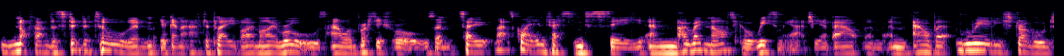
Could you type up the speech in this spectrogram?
not understood at all, and you're going to have to play by my rules, our British rules. And so that's quite interesting to see. And I read an article recently actually about them, and Albert really struggled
